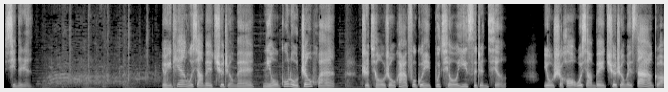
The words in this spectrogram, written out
新的人。”有一天，我想被确诊为钮咕噜甄嬛，只求荣华富贵，不求一丝真情。有时候，我想被确诊为三阿哥，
